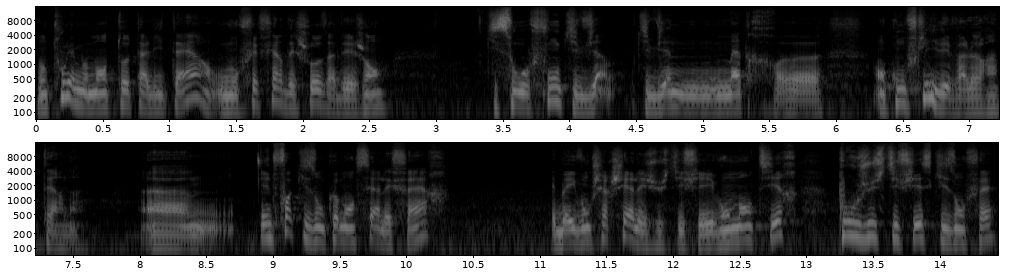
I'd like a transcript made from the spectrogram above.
dans tous les moments totalitaires où on fait faire des choses à des gens qui sont au fond, qui, vient- qui viennent mettre euh, en conflit les valeurs internes. Euh, une fois qu'ils ont commencé à les faire, eh ben, ils vont chercher à les justifier. Ils vont mentir pour justifier ce qu'ils ont fait,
